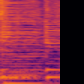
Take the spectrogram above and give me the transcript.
you.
